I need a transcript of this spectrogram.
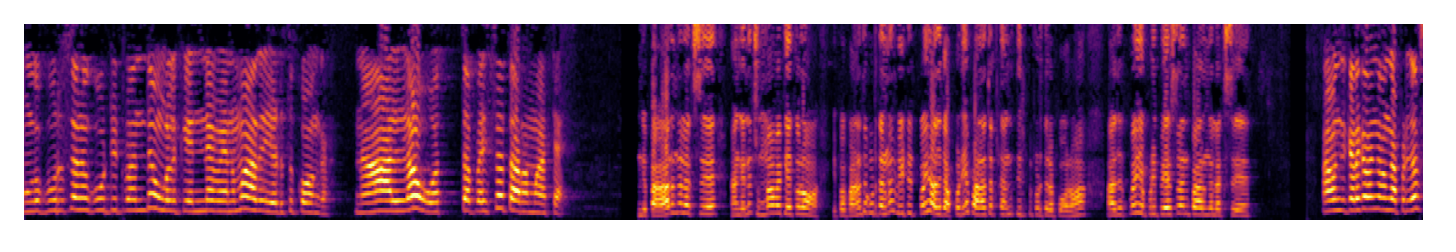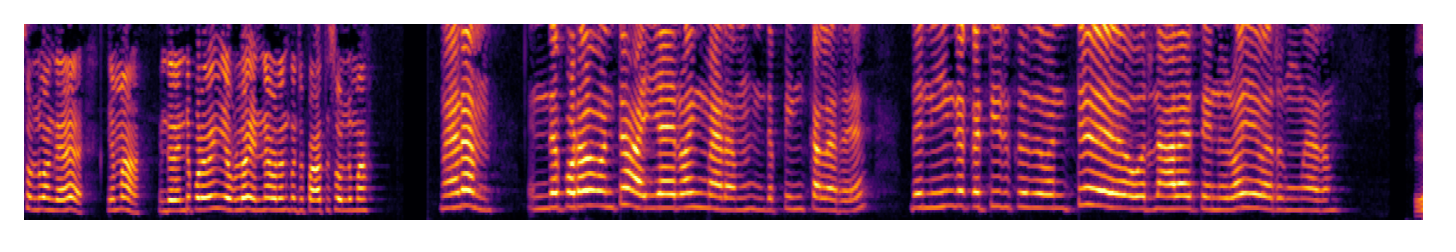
உங்க புருஷனை கூட்டிட்டு வந்து உங்களுக்கு என்ன வேணுமோ அதை எடுத்துக்கோங்க. நான்லாம் ஒத்த பைசா தர மாட்டேன் இங்க பாருங்க லக்ஸ். நாங்க என்ன சும்மாவே கேட்கறோம் இப்ப பணத்தை கொடுத்தாங்கன்னா வீட்டுக்கு போய் அதுக்கு அப்படியே பணத்தை தாங்க திருப்பி கொடுத்துட போறோம். அதுக்கு போய் எப்படி பேசலாம்னு பாருங்க லக்ஸ். அவங்க கிடக்குறவங்க அவங்க அப்படிதான் சொல்லுவாங்க. ஏம்மா இந்த ரெண்டு புடவையும் எவ்வளோ என்ன விலைன்னு கொஞ்சம் பார்த்து சொல்லுமா. மேடம் இந்த புடவை வந்துட்டு ஐயாயிரம் ரூபாய்ங்க மேடம். இந்த பிங்க் கலரு இந்த நீங்க கட்டி ஒரு மேடம். ஓ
